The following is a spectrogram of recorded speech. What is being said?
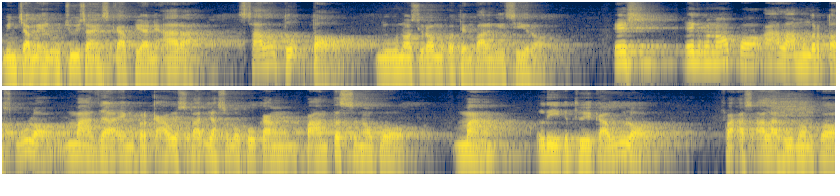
min jamil wujuh sayang sekabiane arah. Sal tukta nyuwuna sira moko den paringi sira. Is ing menapa alamu ngertos kula maza ing perkawis ya seluhu kang pantes napa ma li kedue kawula fa as'alahu mongko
